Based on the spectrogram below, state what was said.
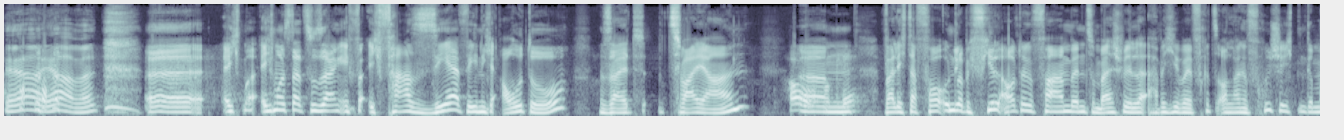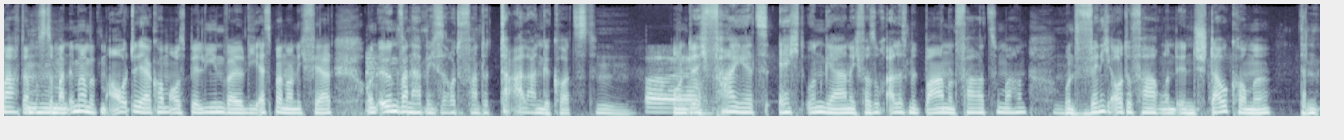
Ja, ja, man. Äh, ich, ich muss dazu sagen, ich, ich fahre sehr wenig Auto seit zwei Jahren. Oh, ähm, okay. weil ich davor unglaublich viel Auto gefahren bin. Zum Beispiel habe ich hier bei Fritz auch lange Frühschichten gemacht. Da musste man immer mit dem Auto herkommen aus Berlin, weil die S-Bahn noch nicht fährt. Und irgendwann hat mich das Autofahren total angekotzt. Und ich fahre jetzt echt ungern. Ich versuche alles mit Bahn und Fahrrad zu machen. Und wenn ich Auto fahre und in den Stau komme, dann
